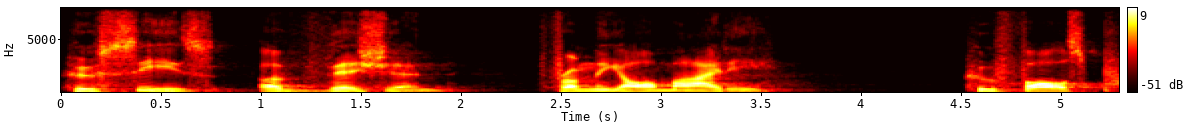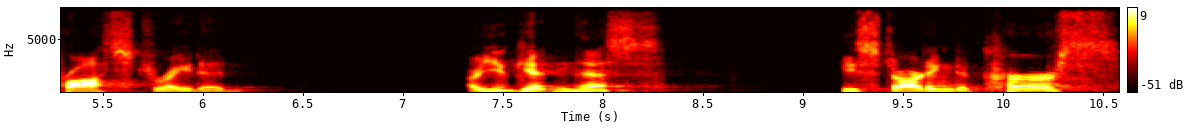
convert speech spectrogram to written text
who sees a vision from the Almighty, who falls prostrated are you getting this? He's starting to curse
